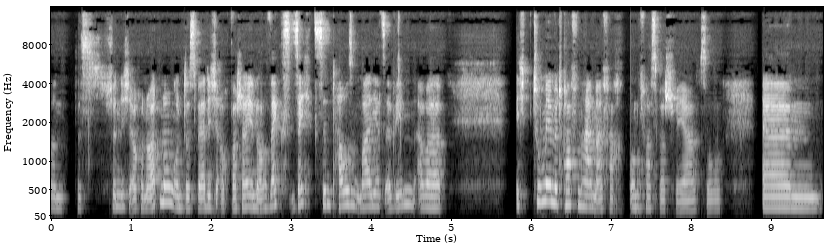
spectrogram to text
und das finde ich auch in Ordnung und das werde ich auch wahrscheinlich noch 16.000 Mal jetzt erwähnen, aber ich tue mir mit Hoffenheim einfach unfassbar schwer. So, ähm,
